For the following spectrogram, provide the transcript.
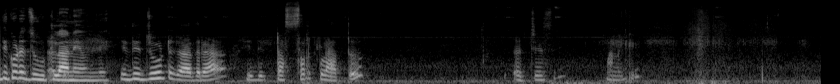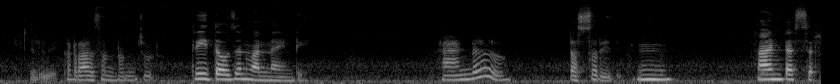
ఇది కూడా జూట్ లానే ఉంది. ఇది జూట్ కాదురా ఇది టస్సర్ క్లాత్. వచ్చేసి మనకి ఇది ఇక్కడ రాసి ఉంటుంది చూడు. Three thousand one ninety. Hand tussar ఇది. Hand tussar.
